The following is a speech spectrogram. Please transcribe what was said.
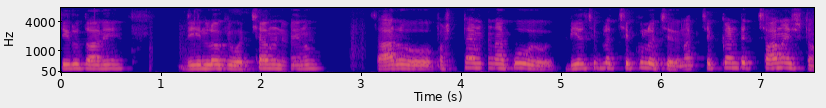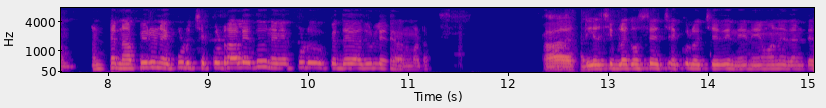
తీరుతా అని దీనిలోకి వచ్చాను నేను. సారు ఫస్ట్ టైం నాకు డిఎల్సిప్లో చెక్కులు వచ్చేది. నాకు చెక్ అంటే చాలా ఇష్టం. అంటే నా పేరు నేను ఎప్పుడు చెక్కులు రాలేదు నేను ఎప్పుడు పెద్దగా చూడలేదు అనమాట ఆ డిఎల్సిప్లోకి వస్తే చెక్కులు వచ్చేది. నేను ఏమనేది అంటే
